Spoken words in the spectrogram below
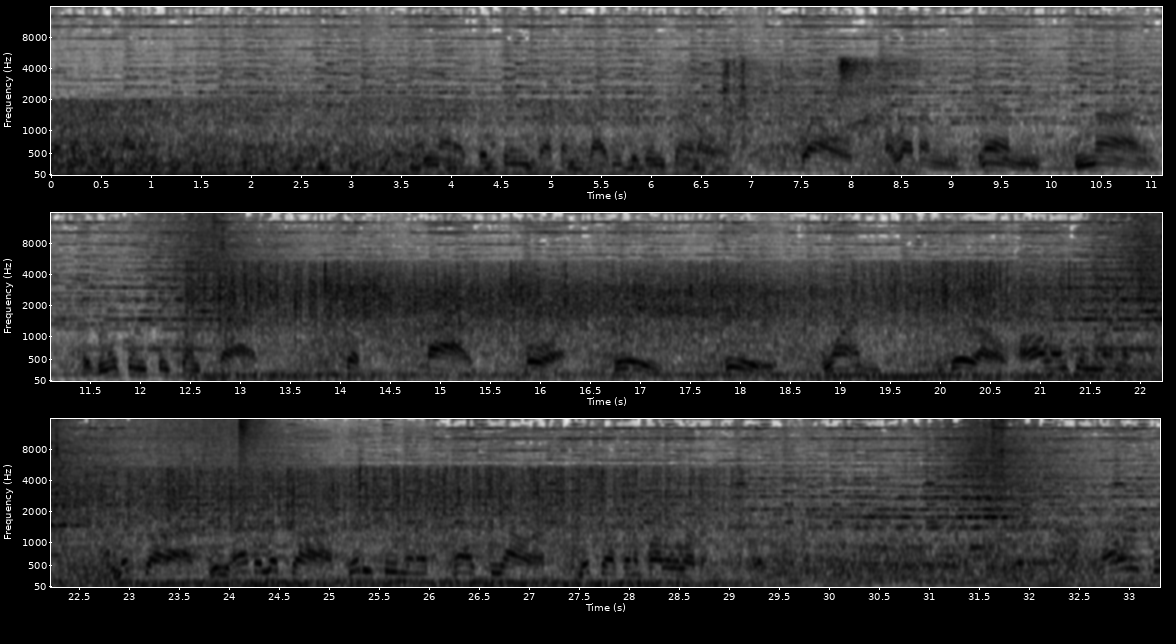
seconds and. T-minus 15 seconds. Guidance is internal. 12, 11, 10, 9. Ignition sequence start. 6, 5, 4, 3, 2, 1. Zero. All engine running. Liftoff. We have a liftoff. 32 minutes past the hour. Liftoff on Apollo 11.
